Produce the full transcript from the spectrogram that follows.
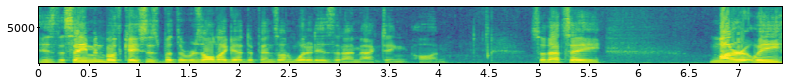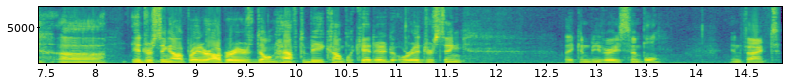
is the same in both cases, but the result I get depends on what it is that I'm acting on. So that's a moderately uh, interesting operator. Operators don't have to be complicated or interesting. They can be very simple. In fact,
